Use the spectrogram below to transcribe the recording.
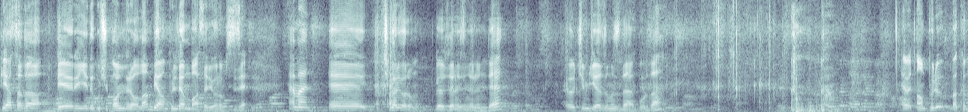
Piyasada değeri 7,5-10 lira olan bir ampulden bahsediyorum size. Hemen eee, çıkarıyorum gözlerinizin önünde. Ölçüm cihazımız da burada. evet ampulü bakın.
